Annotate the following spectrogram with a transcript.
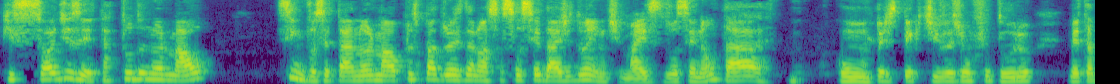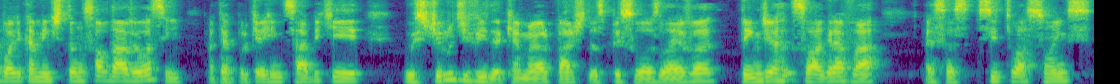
que só dizer tá tudo normal, sim, você tá normal para os padrões da nossa sociedade doente, mas você não tá com perspectivas de um futuro metabolicamente tão saudável assim. Até porque a gente sabe que o estilo de vida que a maior parte das pessoas leva tende a só agravar essas situações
